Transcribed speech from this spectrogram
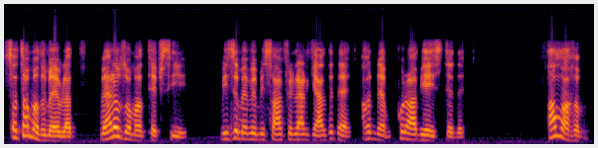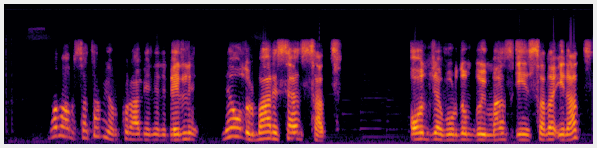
Satamadım evlat. Ver o zaman tepsiyi. Bizim eve misafirler geldi de annem kurabiye istedi. Allah'ım babam satamıyor kurabiyeleri belli. Ne olur bari sen sat. Onca vurdum duymaz insana inat.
